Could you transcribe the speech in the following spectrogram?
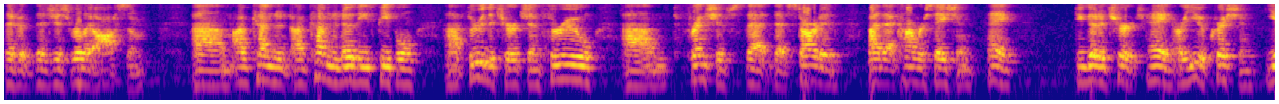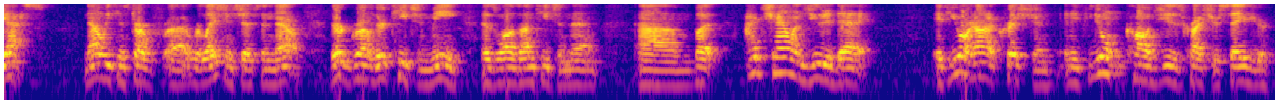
that that's just really awesome. Um, I've come to I've come to know these people uh, through the church and through um, friendships that that started by that conversation. Hey, do you go to church? Hey, are you a Christian? Yes. Now we can start uh, relationships, and now they're grown. They're teaching me as well as I'm teaching them. Um, but I challenge you today: if you are not a Christian, and if you don't call Jesus Christ your Savior,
